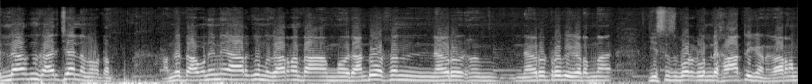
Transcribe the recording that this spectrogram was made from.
എല്ലാവർക്കും കാരിച്ചാലേ നോട്ടം. അന്ന് ടൗണിനെ ആർക്കും കാരണം രണ്ട് വർഷം നെഹ്റു നെഹ്റു ട്രോഫി കിടന്ന ജീസസ് ബോർഡ് ക്ലബിന്റെ ഹാർട്ടിക്കാണ് കാരണം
